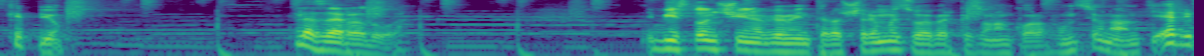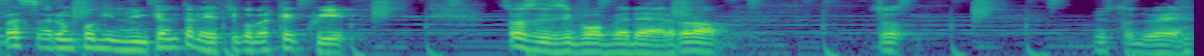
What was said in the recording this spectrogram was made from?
che più? E la serratura i bistoncini ovviamente lasceremo i suoi perché sono ancora funzionanti. E ripassare un pochino l'impianto elettrico perché qui non so se si può vedere però so, giusto due,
